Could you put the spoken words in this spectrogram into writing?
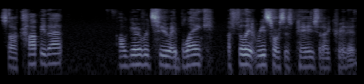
So I'll copy that. I'll go over to a blank affiliate resources page that I created.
